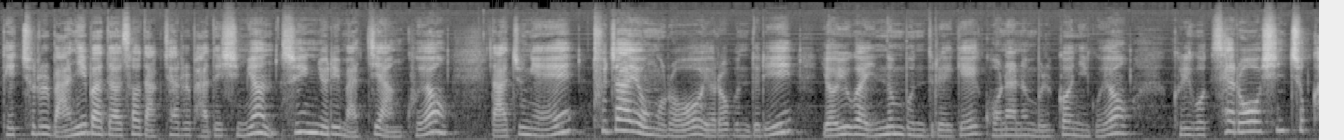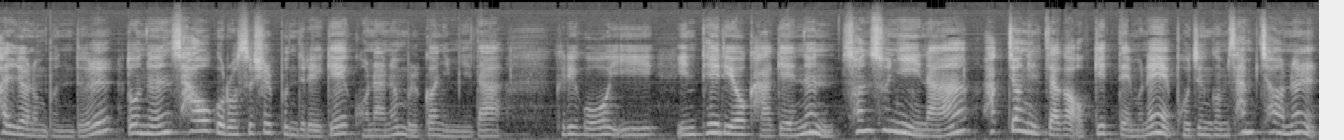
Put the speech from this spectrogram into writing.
대출을 많이 받아서 낙찰을 받으시면 수익률이 맞지 않고요. 나중에 투자용으로 여러분들이 여유가 있는 분들에게 권하는 물건이고요. 그리고 새로 신축하려는 분들 또는 사옥으로 쓰실 분들에게 권하는 물건입니다. 그리고 이 인테리어 가게는 선순위나 확정일자가 없기 때문에 보증금 3천을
